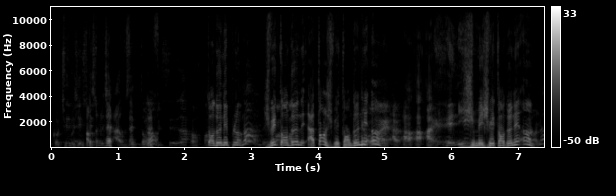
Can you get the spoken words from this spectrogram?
Quand tu poses une question, nous dire, ah, vous êtes dans. Sud César en France. T'en donner plein. Non, Je vais t'en en- donner. Attends, je vais t'en donner un. à, à, à, à régner. Je- mais je vais t'en donner un. non,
